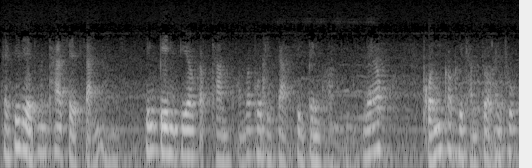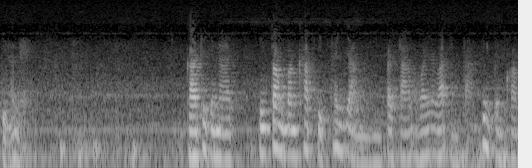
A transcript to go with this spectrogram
แต่กิเลสมันพาเสกสรรจึงปีนเปียวกับธรรมของพระพุทธเจ้าจึงเป็นความจริงแล้วผลก็คือทำตัวให้ทุกข์อยู่นั่นแหละการพิจารณา จึงต้องบังคับจิตให้ยังไปตามอวัยวะต่างๆ ซึ่งเป็นความ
